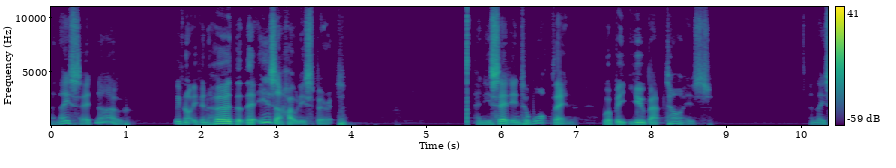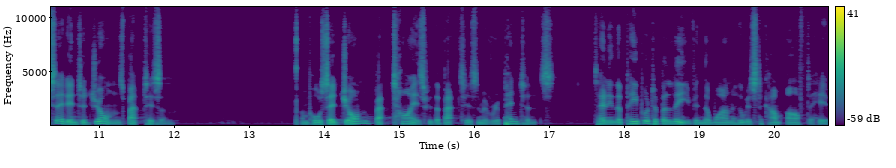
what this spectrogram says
And they said, No. We've not even heard that there is a Holy Spirit. And he said, Into what then were you baptized? And they said, Into John's baptism. And Paul said, John baptized with the baptism of repentance, telling the people to believe in the one who was to come after him,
